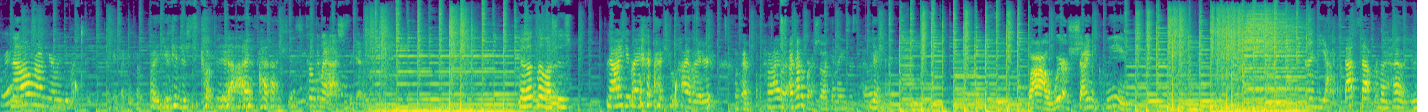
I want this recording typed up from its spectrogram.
makeup. Now around here, I'm gonna do my foundation. Okay, second coat. But you can just go through the eye eyelashes. Come through my lashes again. Yeah, that's my lashes. Now I get my actual highlighter. Okay, highlight. I have a brush, so I can use this highlight. Yeah, yeah. Wow, we're a shiny queen. And yeah, that's that for my highlighter.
